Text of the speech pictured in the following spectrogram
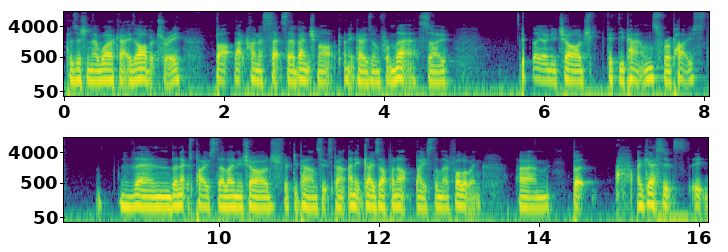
position their work at is arbitrary, but that kind of sets their benchmark, and it goes on from there. So if they only charge fifty pounds for a post, then the next post they'll only charge fifty pounds, £6, and it goes up and up based on their following. Um, but I guess it's it,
